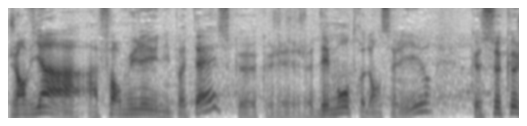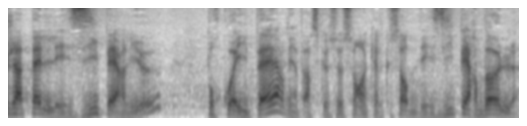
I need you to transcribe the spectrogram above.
J'en viens à, formuler une hypothèse que, je, démontre dans ce livre, que ce que j'appelle les hyperlieux, pourquoi hyper? Bien parce que ce sont en quelque sorte des hyperboles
